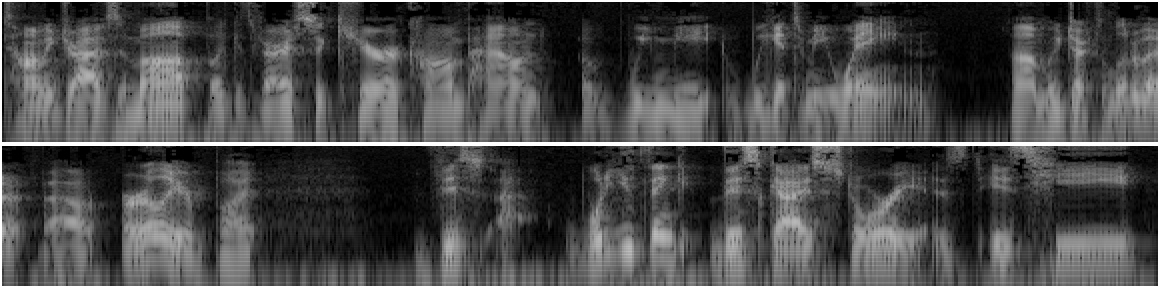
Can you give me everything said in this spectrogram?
Tommy drives him up, like it's very secure compound. uh, We meet, we get to meet Wayne, um, who we talked a little bit about earlier. But this, uh, what do you think this guy's story is? Is he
